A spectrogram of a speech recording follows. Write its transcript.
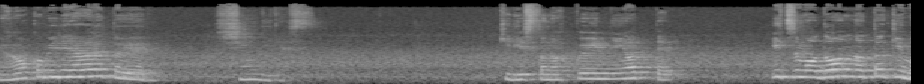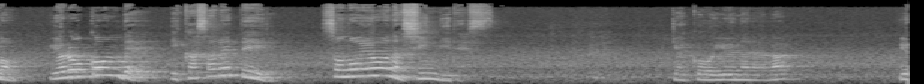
喜びであるといえる真理です。キリストの福音によっていつもどんな時も喜んで生かされているそのような真理です。逆を言うならば喜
